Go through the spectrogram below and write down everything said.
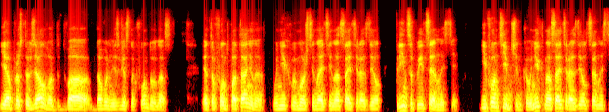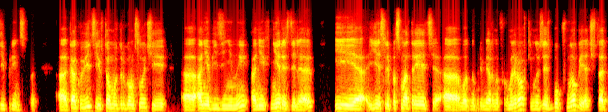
Я просто взял вот два довольно известных фонда у нас. Это фонд Потанина. У них вы можете найти на сайте раздел «Принципы и ценности». И фонд Тимченко. У них на сайте раздел «Ценности и принципы». А, как вы видите, и в том, и в другом случае а, они объединены, они их не разделяют. И если посмотреть, а, вот, например, на формулировки, ну, здесь букв много, я читать,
